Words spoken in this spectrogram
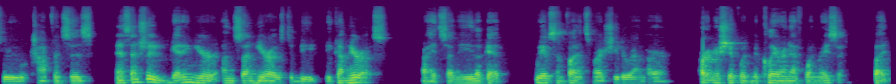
through conferences, and essentially getting your unsung heroes to be become heroes right? So I mean, you look at we have some fun at smart Smartsheet around our partnership with McLaren F1 Racing. But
